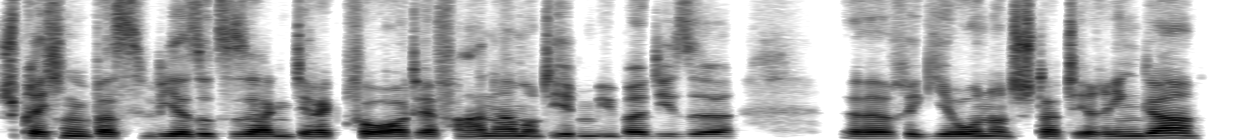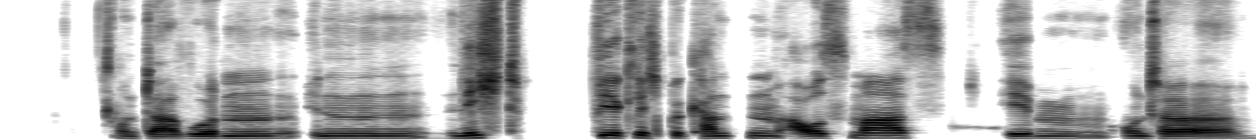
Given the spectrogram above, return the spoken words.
sprechen, was wir sozusagen direkt vor Ort erfahren haben und eben über diese äh, Region und Stadt Iringa. Und da wurden in nicht wirklich bekanntem Ausmaß eben unter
